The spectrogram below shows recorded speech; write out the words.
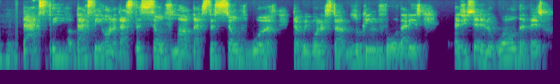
Mm-hmm. That's the that's the honor. That's the self love. That's the self worth that we want to start looking for. That is as you said, in a world that there's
